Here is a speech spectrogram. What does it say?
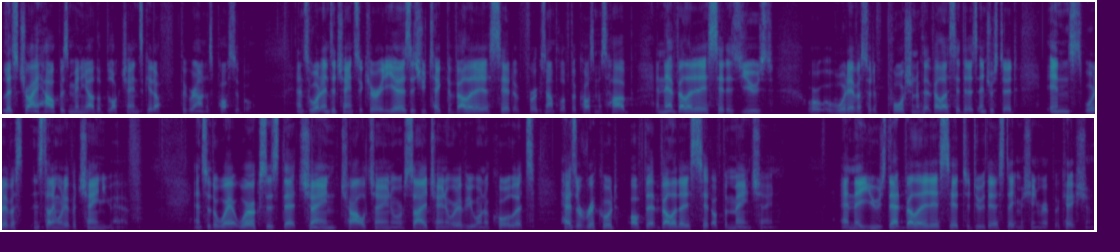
let's try help as many other blockchains get off the ground as possible. And so what interchain security is, is you take the validator set of, for example, of the Cosmos Hub, and that validator set is used, or whatever sort of portion of that validator set that is interested, in whatever, installing whatever chain you have. And so the way it works is that chain, child chain or side chain or whatever you want to call it, has a record of that validator set of the main chain and they use that validator set to do their state machine replication.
